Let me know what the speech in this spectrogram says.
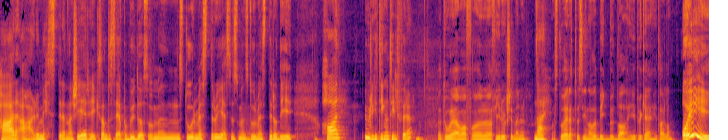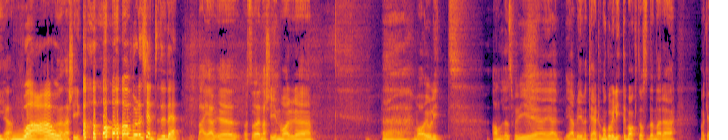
her er det mesterenergier. Ikke sant? Jeg ser på Buddha som en stor mester og Jesus som en stor mester, og de har ulike ting å tilføre. Vet du hvor jeg var for eh, fire uker siden, eller? Nei. Da sto jeg rett ved siden av The Big Buddha i Phuket i Thailand. Oi! Ja. Wow! Var energi. Hvordan kjente du det? Nei, jeg, jeg, altså energien var uh, eh, Var jo litt annerledes, for vi, eh, jeg, jeg blir invitert. Og nå går vi litt tilbake til den derre Ok,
